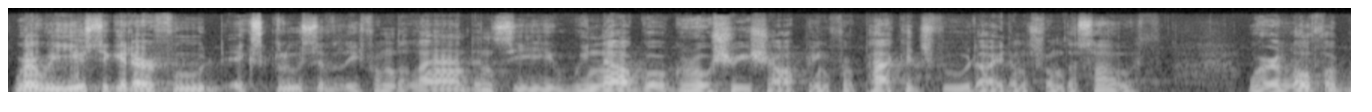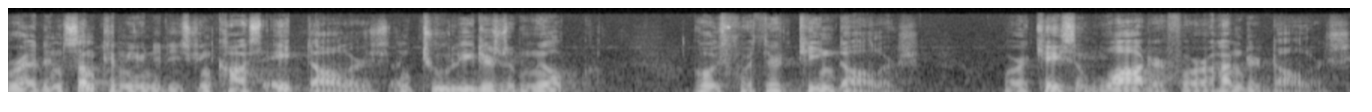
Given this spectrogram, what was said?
Where we used to get our food exclusively from the land and sea, we now go grocery shopping for packaged food items from the south, where a loaf of bread in some communities can cost $8 and two liters of milk goes for $13, or a case of water for $100.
